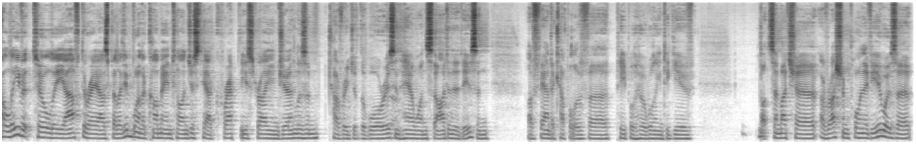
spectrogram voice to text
I'll leave it till the after hours, but I did want to comment on just how crap the Australian journalism coverage of the war is and how one sided it is. And I've found a couple of uh, people who are willing to give not so much a, a Russian point of view as a,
